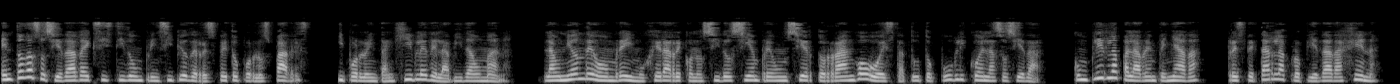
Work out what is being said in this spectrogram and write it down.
En toda sociedad ha existido un principio de respeto por los padres, y por lo intangible de la vida humana. La unión de hombre y mujer ha reconocido siempre un cierto rango o estatuto público en la sociedad. Cumplir la palabra empeñada, respetar la propiedad ajena,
